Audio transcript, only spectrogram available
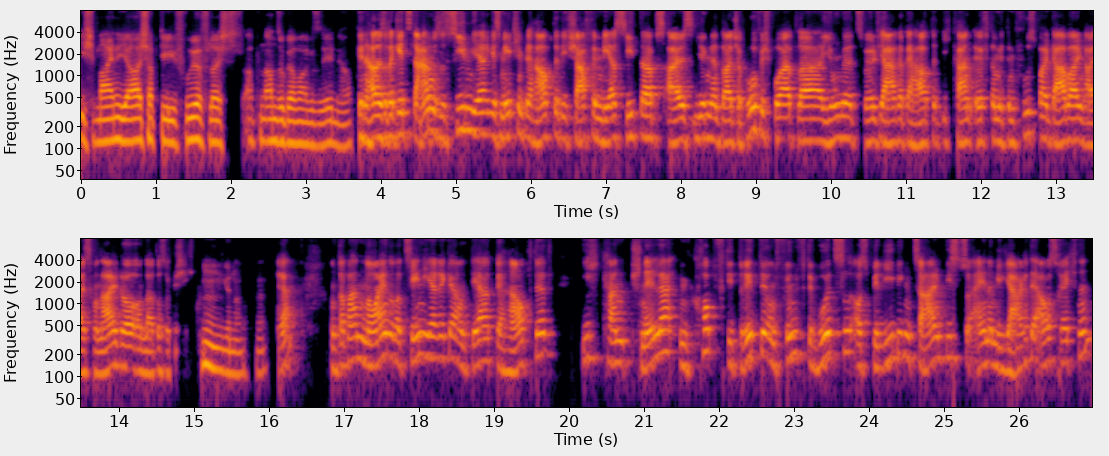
Ich meine ja, ich habe die früher vielleicht ab und an sogar mal gesehen, ja. Genau, also da geht es darum, dass ein siebenjähriges Mädchen behauptet, ich schaffe mehr Sit-Ups als irgendein deutscher Profisportler. Junge, zwölf Jahre behauptet, ich kann öfter mit dem Fußball gabeln als Ronaldo und lauter so Geschichten. Hm, genau. Ja. ja. Und da war ein neun- oder zehnjähriger und der hat behauptet, ich kann schneller im Kopf die dritte und fünfte Wurzel aus beliebigen Zahlen bis zu einer Milliarde ausrechnen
